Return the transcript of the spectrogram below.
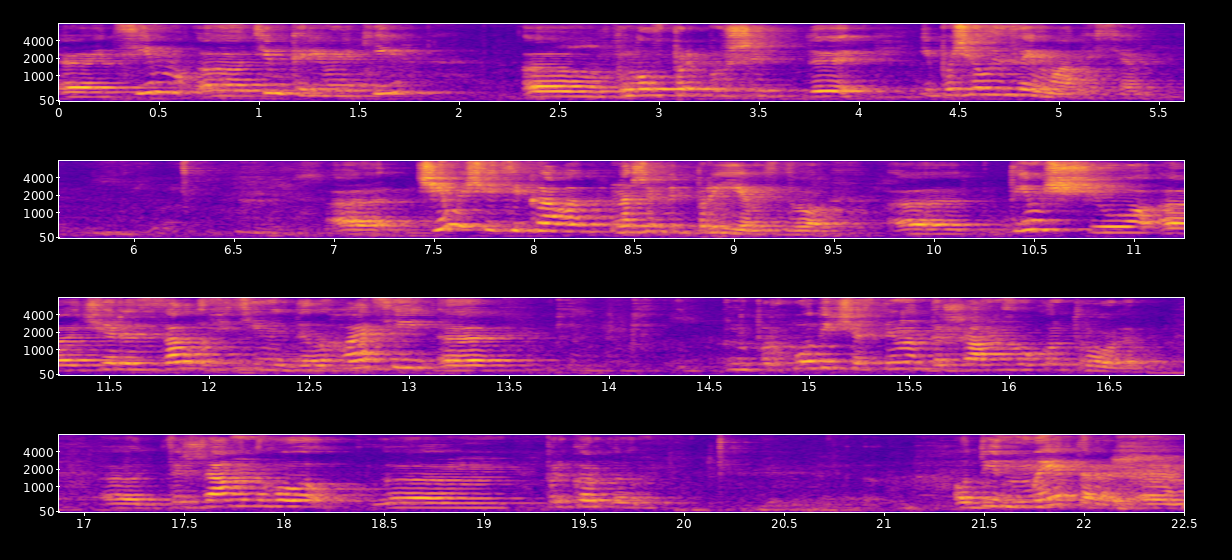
Е, цим, е, цим керівники, е, вновь прибувши, і почали займатися. Чим ще цікаве наше підприємство? Тим, що через зал офіційних делегацій ну, проходить частина державного контролю, державного ем, один метр е,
